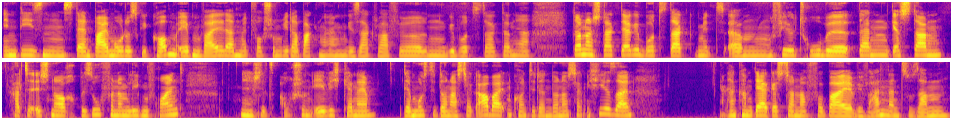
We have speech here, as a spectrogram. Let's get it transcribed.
in diesen Standby-Modus gekommen, eben weil dann Mittwoch schon wieder Backen angesagt war für einen Geburtstag. Dann ja Donnerstag der Geburtstag mit ähm, viel Trubel. Dann gestern hatte ich noch Besuch von einem lieben Freund, den ich jetzt auch schon ewig kenne. Der musste Donnerstag arbeiten, konnte dann Donnerstag nicht hier sein. Dann kam der gestern noch vorbei. Wir waren dann zusammen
